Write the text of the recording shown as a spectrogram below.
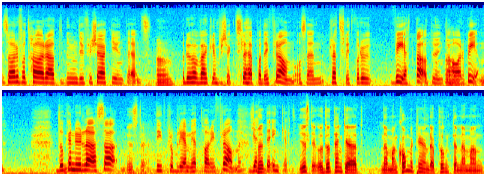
så har du fått höra att mm, du försöker ju inte ens. Och du har verkligen försökt släpa dig fram och sen plötsligt får du veta att du inte har ben. Då kan du lösa ditt problem med att ta dig fram jätteenkelt. Just det. Och då tänker jag att när man kommer till den där punkten när man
